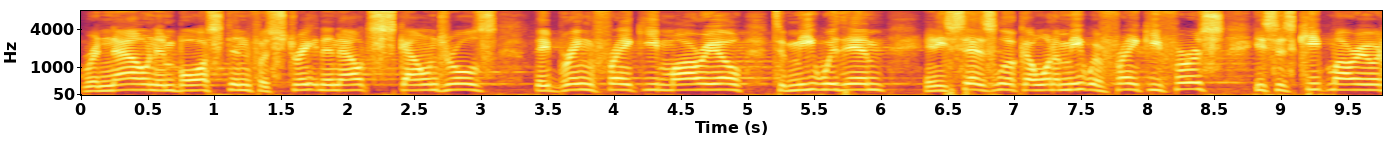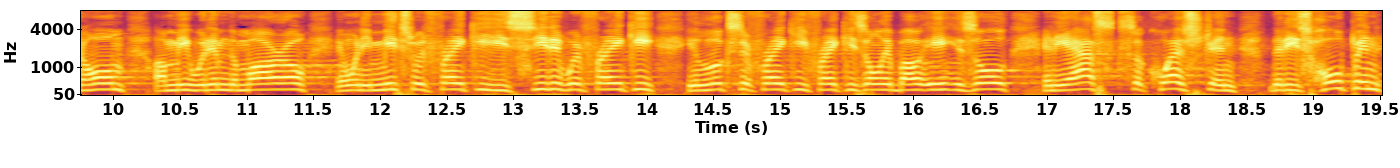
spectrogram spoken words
renowned in Boston for straightening out scoundrels. They bring Frankie Mario to meet with him, and he says, "Look, I want to meet with Frankie first. He says, "Keep Mario at home. I'll meet with him tomorrow." And when he meets with Frankie, he's seated with Frankie. He looks at Frankie. Frankie's only about eight years old, and he asks a question that he's hoping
